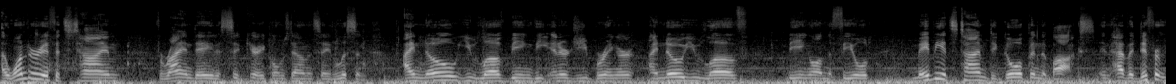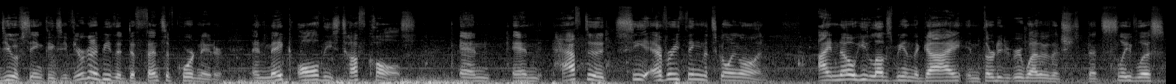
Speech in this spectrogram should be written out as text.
I wonder if it's time for Ryan Day to sit Kerry Coombs down and say, listen, I know you love being the energy bringer. I know you love being on the field. Maybe it's time to go up in the box and have a different view of seeing things. If you're going to be the defensive coordinator and make all these tough calls and and have to see everything that's going on, I know he loves being the guy in 30 degree weather that's, that's sleeveless,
